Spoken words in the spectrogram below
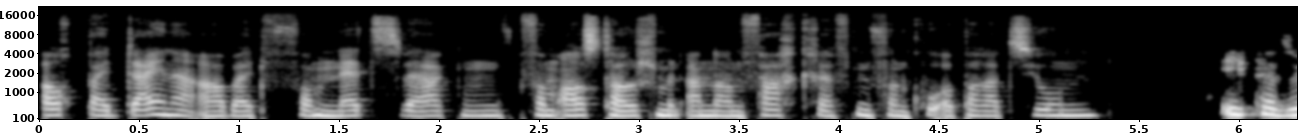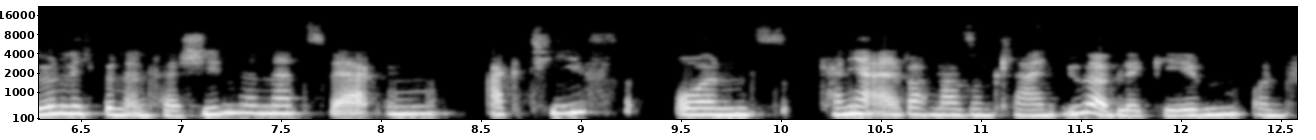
auch bei deiner Arbeit vom Netzwerken, vom Austausch mit anderen Fachkräften, von Kooperationen? Ich persönlich bin in verschiedenen Netzwerken aktiv und kann ja einfach mal so einen kleinen Überblick geben und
